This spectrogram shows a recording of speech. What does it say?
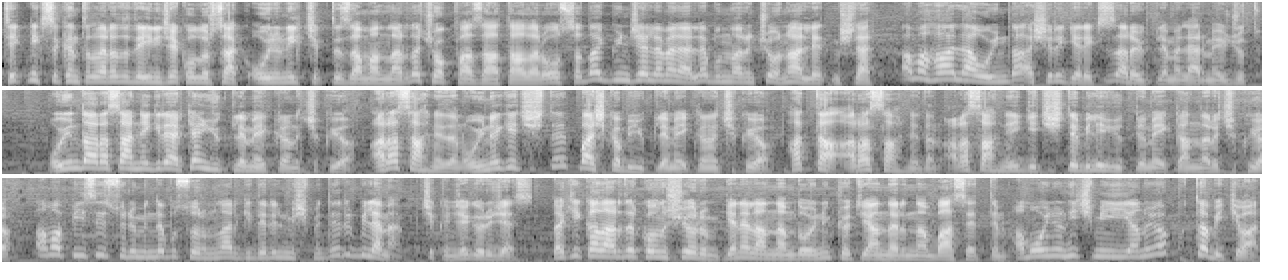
Teknik sıkıntılara da değinecek olursak oyunun ilk çıktığı zamanlarda çok fazla hatalar olsa da güncellemelerle bunların çoğunu halletmişler. Ama hala oyunda aşırı gereksiz ara yüklemeler mevcut. Oyunda ara sahne girerken yükleme ekranı çıkıyor. Ara sahneden oyuna geçişte başka bir yükleme ekranı çıkıyor. Hatta ara sahneden ara sahneyi geçişte bile yükleme ekranları çıkıyor. Ama PC sürümünde bu sorunlar giderilmiş midir bilemem. Çıkınca göreceğiz. Dakikalardır konuşuyorum. Genel anlamda oyunun kötü yanlarından bahsettim. Ama oyunun hiç mi iyi yanı yok? Tabii ki var.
